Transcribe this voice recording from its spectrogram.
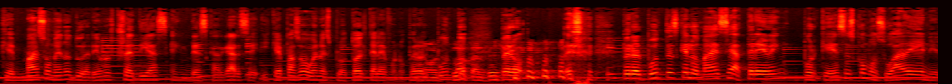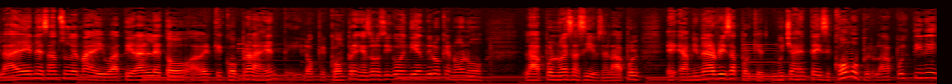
que más o menos duraría unos tres días en descargarse. ¿Y qué pasó? Bueno, explotó el teléfono. Pero el punto, pero, pero el punto es que los madres se atreven porque eso es como su ADN. El ADN de Samsung es madre y voy a tirarle todo a ver qué compra la gente. Y lo que compren, eso lo sigo vendiendo y lo que no, no. La Apple no es así, o sea, la Apple, eh, a mí me da risa porque mucha gente dice, ¿cómo? Pero la Apple tiene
